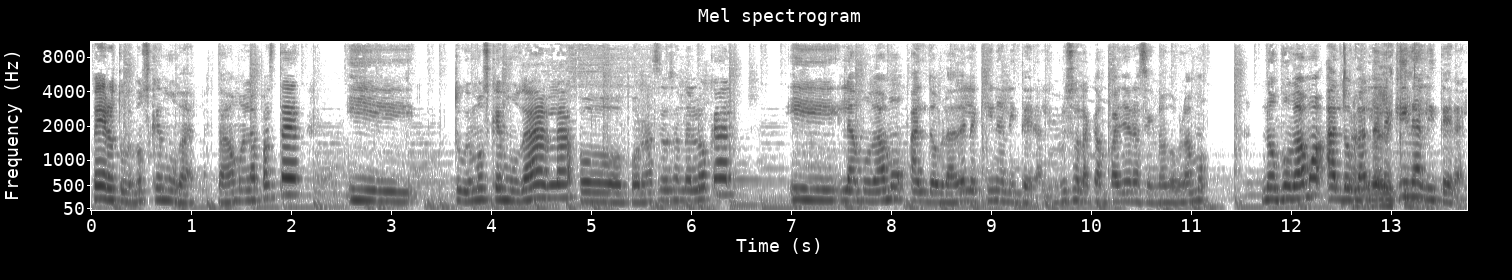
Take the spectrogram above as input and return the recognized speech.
Pero tuvimos que mudarla. Estábamos en la Pasteur y tuvimos que mudarla por, por una situación del local y la mudamos al doblar de la esquina literal. Incluso la campaña era así, nos doblamos, nos mudamos al doblar de la esquina literal.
